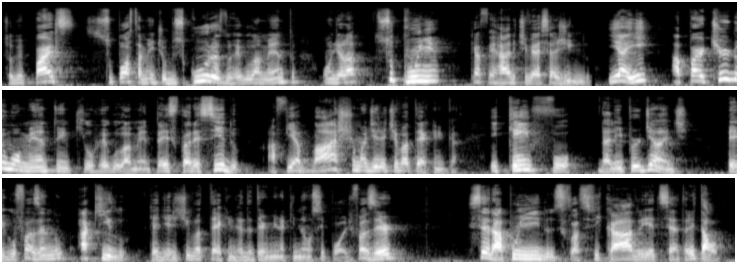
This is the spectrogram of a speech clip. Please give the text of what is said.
sobre partes supostamente obscuras do regulamento, onde ela supunha que a Ferrari estivesse agindo. E aí, a partir do momento em que o regulamento é esclarecido, a FIA baixa uma diretiva técnica e quem for dali por diante pego fazendo aquilo que a diretiva técnica determina que não se pode fazer, será punido, desclassificado e etc e tal.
